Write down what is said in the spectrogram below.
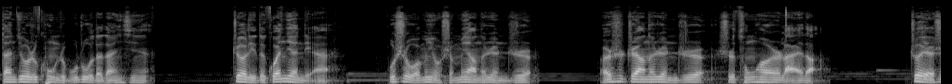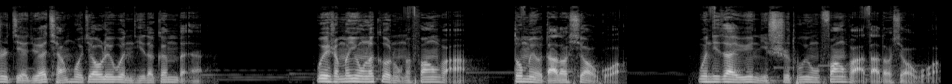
但就是控制不住的担心。这里的关键点不是我们有什么样的认知，而是这样的认知是从何而来的。这也是解决强迫焦虑问题的根本。为什么用了各种的方法都没有达到效果？问题在于你试图用方法达到效果，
